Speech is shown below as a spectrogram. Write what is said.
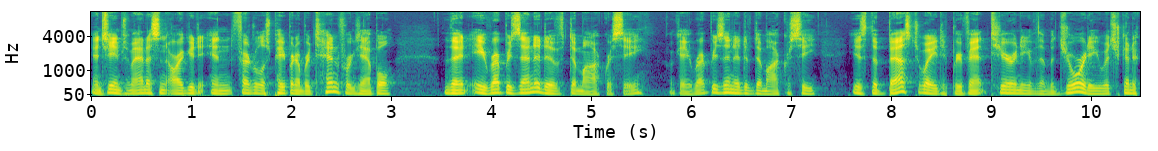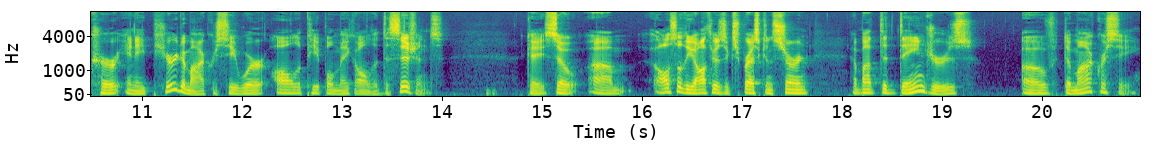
And James Madison argued in Federalist Paper number 10, for example, that a representative democracy, okay, representative democracy is the best way to prevent tyranny of the majority, which can occur in a pure democracy where all the people make all the decisions. Okay, so um, also the authors express concern about the dangers of democracy.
